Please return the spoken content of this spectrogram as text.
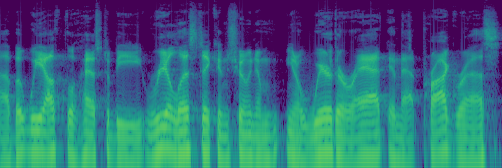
uh, but we also has to be realistic in showing them you know where they're at in that progress.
